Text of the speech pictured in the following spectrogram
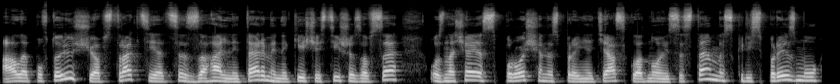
але повторюю, що абстракція це загальний термін, який частіше за все означає спрощене сприйняття складної системи скрізь призму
